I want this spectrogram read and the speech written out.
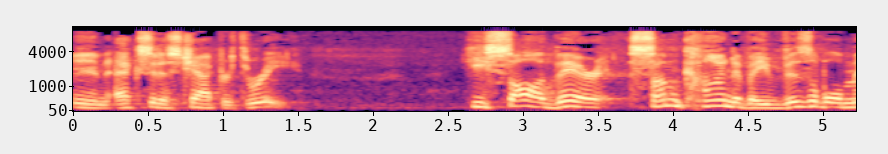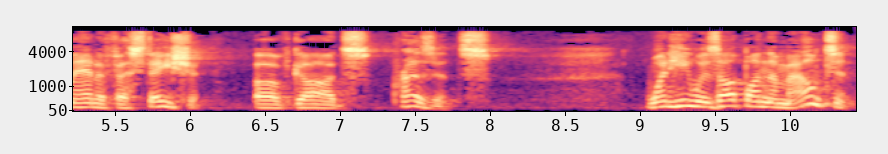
in Exodus chapter 3. He saw there some kind of a visible manifestation of God's presence. When he was up on the mountain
